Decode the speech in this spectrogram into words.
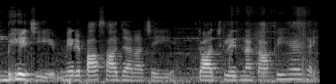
भेजिए मेरे पास आ जाना चाहिए। तो आज के लिए इतना काफ़ी है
